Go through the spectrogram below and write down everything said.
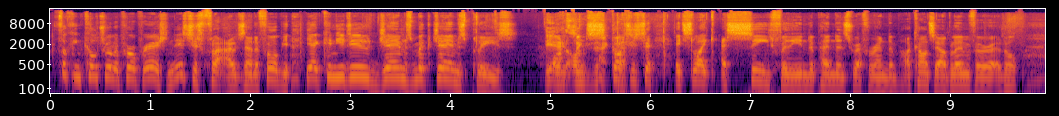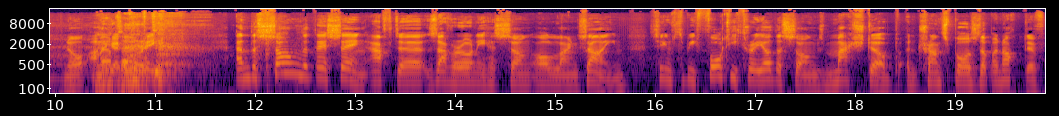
fucking cultural appropriation. It's just flat out xenophobia. Yeah, can you do James McJames, please? Yes, on, on exactly. Scottish, it's like a seed for the independence referendum. I can't say I blame him for it at all. No, I agree. And the song that they sing after Zavaroni has sung Auld Lang Syne seems to be 43 other songs mashed up and transposed up an octave,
